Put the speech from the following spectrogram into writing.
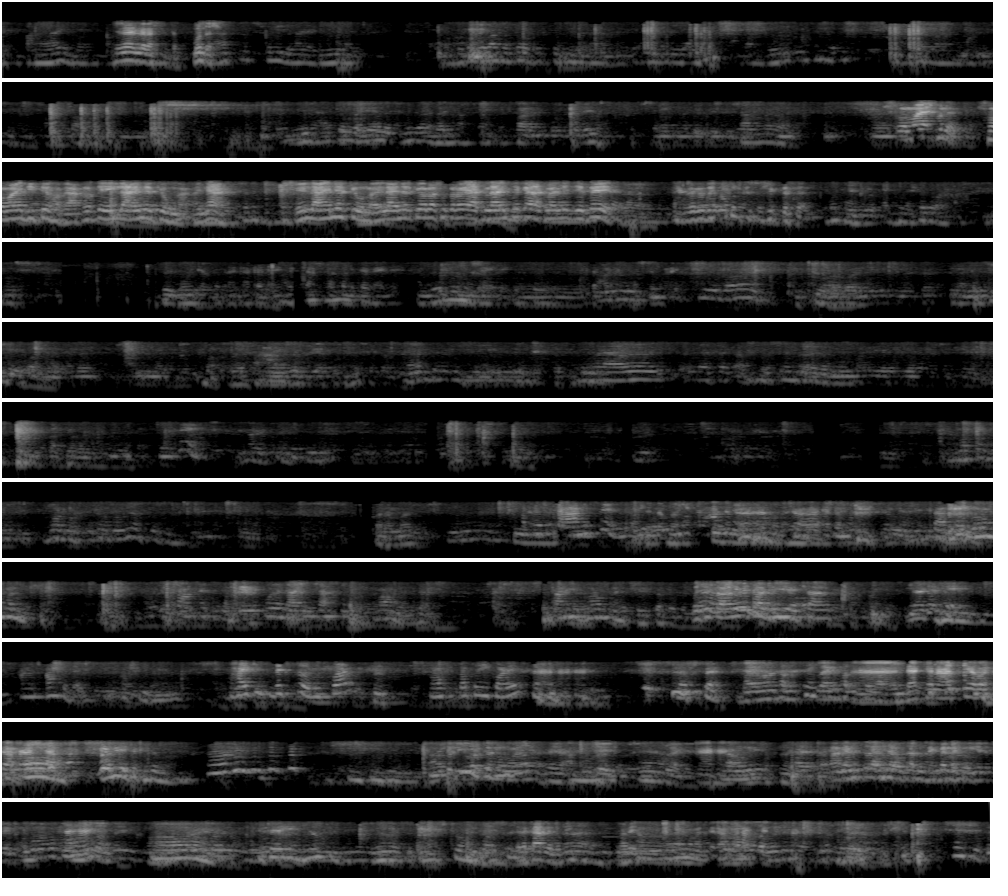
জেনারেলে মেসেজ দেন সময় সময় দিতে হবে। আপনার তো এই লাইনের কেউ না, তাই না? এই লাইনের কেউ না। এই লাইনের কেউ না, সুতরাং এক লাইন থেকে এক লাইনে যেতে এক জায়গা থেকে নতুন কিছু শিখতেছেন। ভাই কিন্তু দেখছ রূপর আমাকে কত ই করে। আহ, দেখেন আজকে হয়তো আমরা হ্যাঁ, হ্যাঁ।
